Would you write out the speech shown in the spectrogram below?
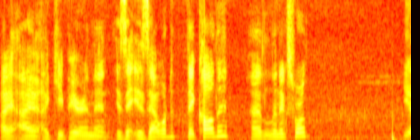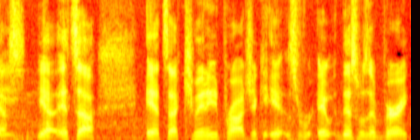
I, I, I keep hearing that. Is it is that what they called it at Linux World? Yes. Yeah, it's a it's a community project. It was, it, this was a very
